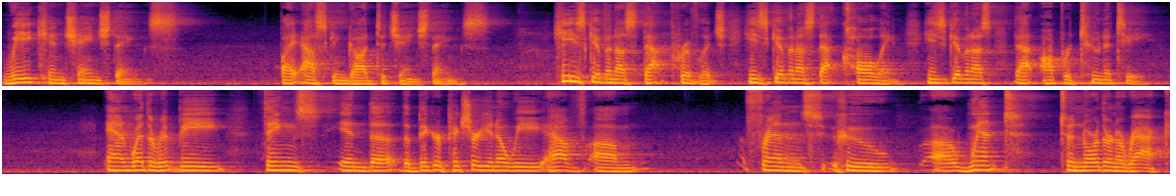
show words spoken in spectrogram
We can change things by asking God to change things. He's given us that privilege. He's given us that calling. He's given us that opportunity. And whether it be things in the, the bigger picture, you know, we have um, friends who uh, went to northern Iraq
